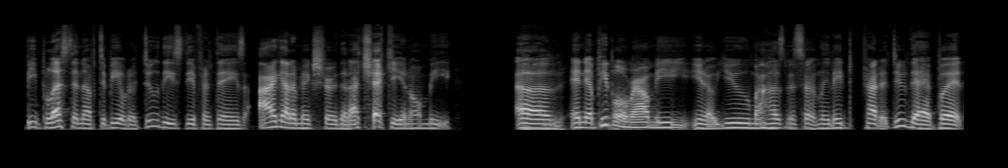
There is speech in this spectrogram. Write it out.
be blessed enough to be able to do these different things, I got to make sure that I check in on me. Mm-hmm. Um, and the people around me, you know, you, my husband, certainly they try to do that, but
